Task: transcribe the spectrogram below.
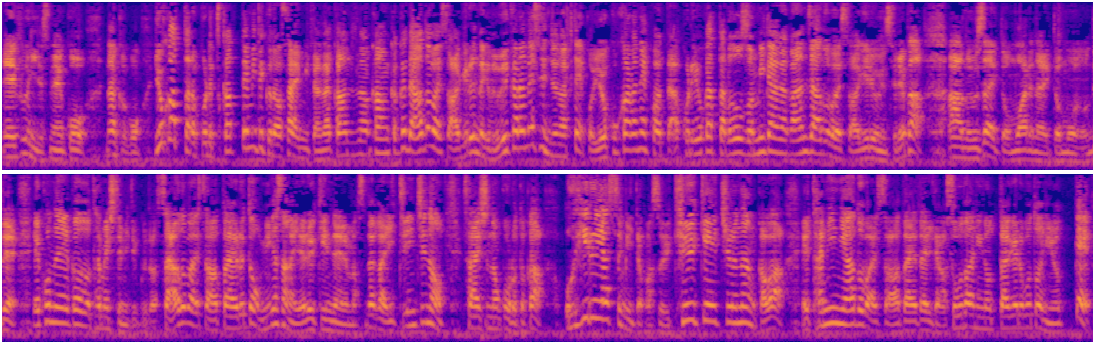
えー、風にですね、こう、なんかこう、よかったらこれ使ってみてくださいみたいな感じの感覚でアドバイスをあげるんだけど、上から目線じゃなくて、こう横からね、こうやって、あ、これよかったらどうぞみたいな感じでアドバイスをあげるようにすれば、あの、うざいと思われないと思うので、えこのやり方を試してみてください。アドバイスを与えると皆さんがやる気になります。だから1日の最初の頃とか、お昼休みとかそういう休憩中なんかは、え他人にアドバイスを与えたりとか相談に乗ってあげることによって、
